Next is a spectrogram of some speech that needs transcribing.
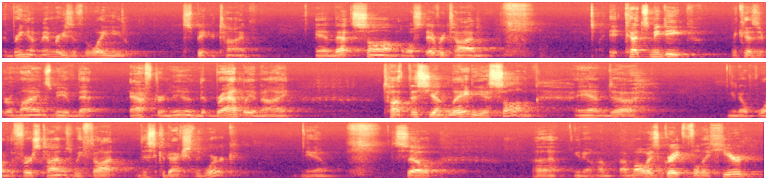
they bring up memories of the way you spent your time. And that song, almost every time, it cuts me deep because it reminds me of that afternoon that Bradley and I taught this young lady a song. And, uh, you know, one of the first times we thought this could actually work, you know. So, uh, you know, I'm, I'm always grateful to hear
